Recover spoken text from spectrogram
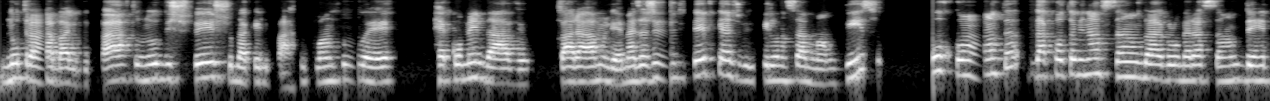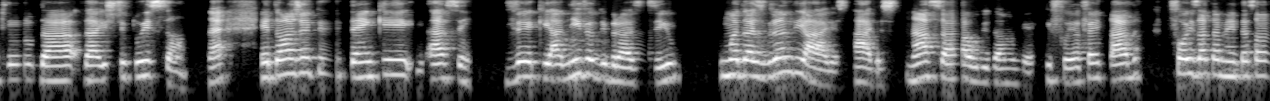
no trabalho de parto, no desfecho daquele parto, quanto é recomendável para a mulher. Mas a gente teve que, que lançar mão disso por conta da contaminação, da aglomeração dentro da, da instituição, né? Então, a gente tem que, assim, ver que, a nível de Brasil, uma das grandes áreas, áreas na saúde da mulher que foi afetada foi exatamente essa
